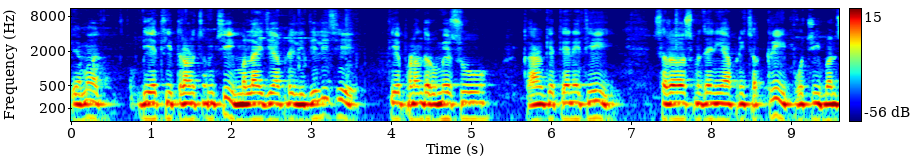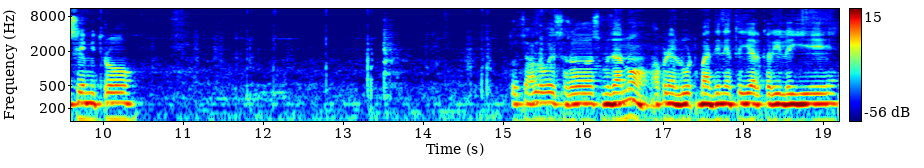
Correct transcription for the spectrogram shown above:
તેમજ બેથી ત્રણ ચમચી મલાઈ જે આપણે લીધેલી છે, તે પણ અંદર ઉમેરશું. કારણ કે તેનેથી સરસ મજાની આપણી ચકરી પોચી બનશે મિત્રો. તો ચાલો હવે સરસ મજાનો આપણે લોટ બાંધીને તૈયાર કરી લઈએ.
